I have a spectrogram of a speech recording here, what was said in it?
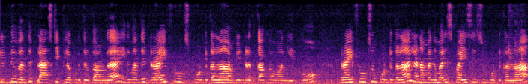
லிட்டு வந்து பிளாஸ்டிக்கில் கொடுத்துருக்காங்க. இது வந்து ட்ரை ஃப்ரூட்ஸ் போட்டுக்கலாம் அப்படின்றதுக்காக வாங்கியிருக்கோம். ட்ரை ஃப்ரூட்ஸும் போட்டுக்கலாம் இல்லை நம்ம இந்த மாதிரி ஸ்பைசஸும் போட்டுக்கலாம்.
